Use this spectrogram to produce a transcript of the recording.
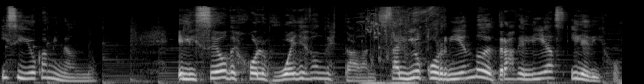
y siguió caminando. Eliseo dejó los bueyes donde estaban, salió corriendo detrás de Elías y le dijo,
